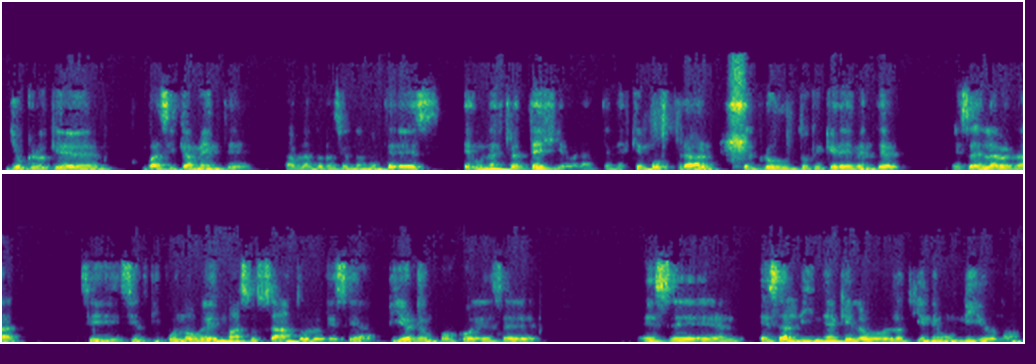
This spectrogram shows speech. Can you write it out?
yo creo que básicamente, hablando racionalmente, es, es una estrategia, ¿verdad? Tenés que mostrar el producto que querés vender. Esa es la verdad. Si, si el tipo no ves más su santo o lo que sea, pierde un poco ese, ese, esa línea que lo, lo tiene unido, ¿no?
